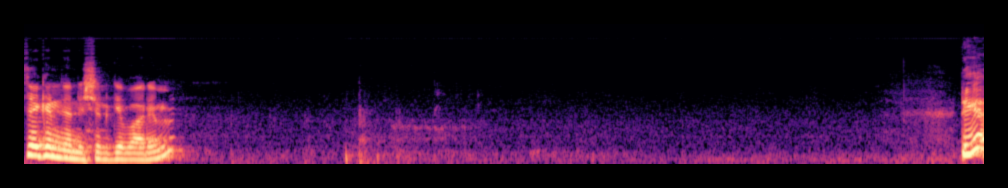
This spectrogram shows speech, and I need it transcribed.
सेकेंड जनरेशन के बारे में। ठीक है?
